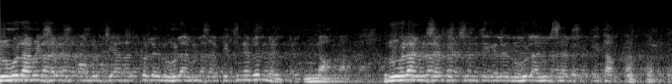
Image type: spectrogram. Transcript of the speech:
রুহুল আমিন সাহেবের কবর জিয়ারত করলে রুহুল আমিন সাহেবকে চিনে ফেলবেন? না। রুহুল আমিন সাহেবকে চিনতে গেলে রুহুল আমিন সাহেবের কিতাব পড়তে হবে।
